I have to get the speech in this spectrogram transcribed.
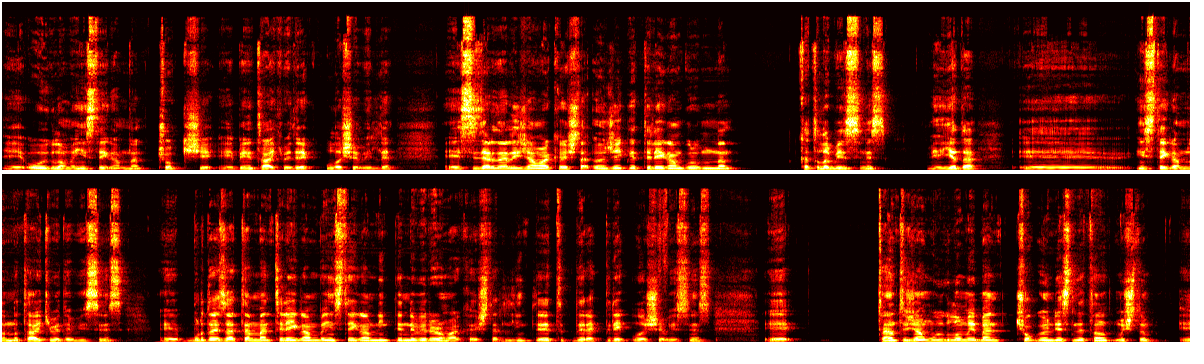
E, o uygulamayı Instagram'dan çok kişi e, beni takip ederek ulaşabildi. Sizlerden ricam arkadaşlar öncelikle Telegram grubundan katılabilirsiniz. Ya da Instagram'dan da takip edebilirsiniz. E, burada zaten ben Telegram ve Instagram linklerini veriyorum arkadaşlar. Linklere tıklayarak direkt ulaşabilirsiniz. E, tanıtacağım uygulamayı ben çok öncesinde tanıtmıştım. E,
